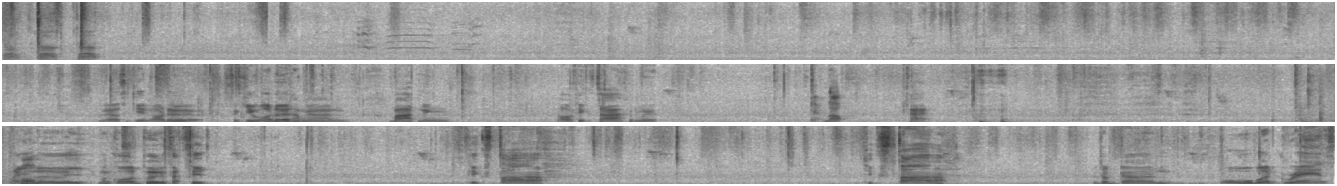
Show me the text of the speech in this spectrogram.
ปับปับปับ แล้วสกินออเดอร์สกิลออเดอร์ทำงานบาร์หนึ่งเอาทิกตาขึ้นมือจากดอกใช่ไปเลยมังกรเพลิงศักดิ์สิทธิ์ทิกสตาร์ทิกสตาร์ไปทำการโอเวอร์เกรส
